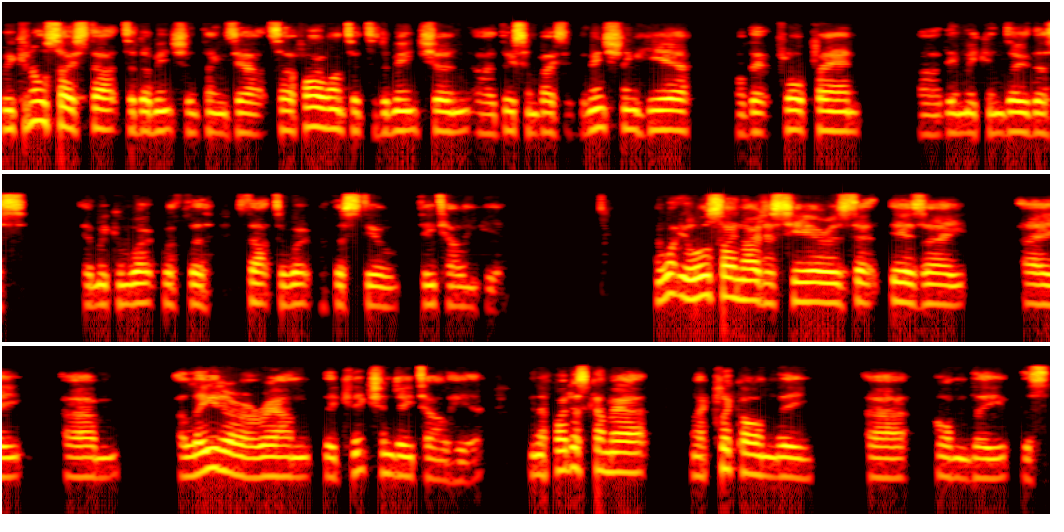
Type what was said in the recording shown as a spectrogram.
We can also start to dimension things out. So if I wanted to dimension, uh, do some basic dimensioning here of that floor plan, uh, then we can do this and we can work with the, start to work with the steel detailing here. And what you'll also notice here is that there's a, a, um, a leader around the connection detail here. And if I just come out and I click on the uh, on the this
